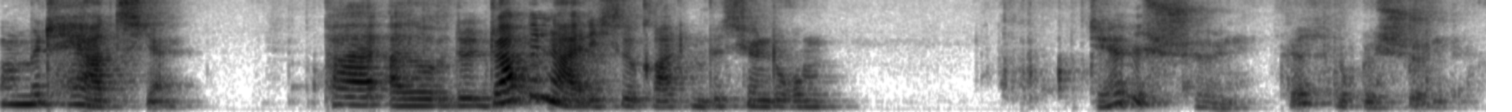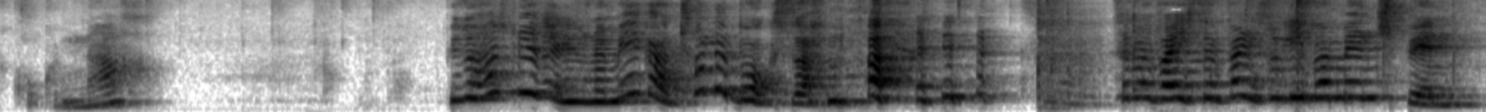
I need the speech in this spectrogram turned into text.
Und mit Herzchen. Also da beneide ich so gerade ein bisschen drum. Der ist schön. Der ist wirklich schön. Gucken nach. Wieso hast du jetzt eigentlich so eine mega tolle Box, sag mal? Sag mal, weil ich, weil ich so lieber Mensch bin.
